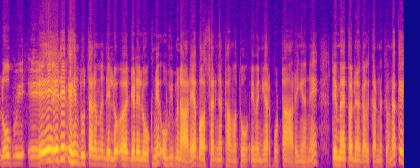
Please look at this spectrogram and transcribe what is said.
ਲੋਕ ਵੀ ਇਹ ਇਹ ਇਹਦੇ ਚ ਹਿੰਦੂ ਧਰਮ ਦੇ ਜਿਹੜੇ ਲੋਕ ਨੇ ਉਹ ਵੀ ਮਨਾ ਰਹੇ ਆ। ਬਹੁਤ ਸਾਰੀਆਂ ਥਾਵਾਂ ਤੋਂ ਇਵੇਂ ਦੀਆਂ ਰਿਪੋਰਟਾਂ ਆ ਰਹੀਆਂ ਨੇ। ਤੇ ਮੈਂ ਤੁਹਾਡੇ ਨਾਲ ਗੱਲ ਕਰਨਾ ਚਾਹੁੰਦਾ ਕਿ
